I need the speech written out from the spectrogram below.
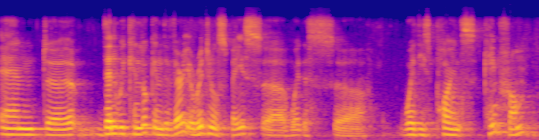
And uh, then we can look in the very original space uh, where, this, uh, where these points came from,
